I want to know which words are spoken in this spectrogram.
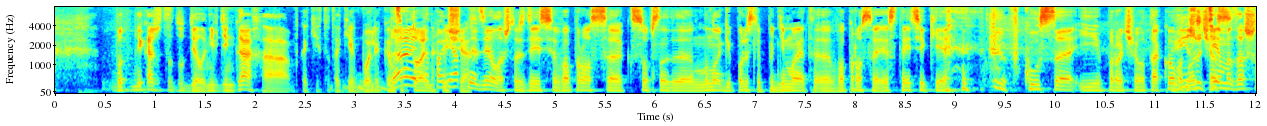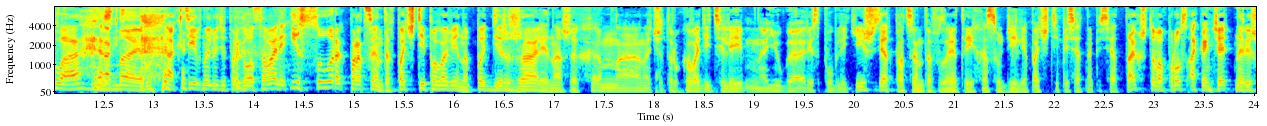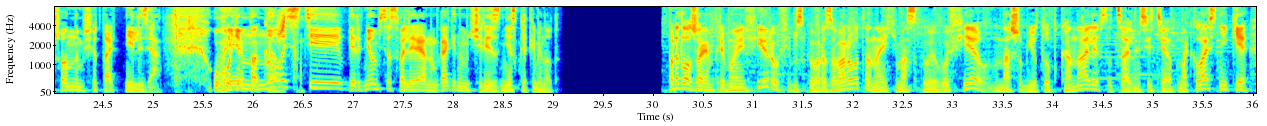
Вот мне кажется, тут дело не в деньгах, а в каких-то таких более концептуальных да, это понятное вещах. дело, что здесь вопрос, собственно, многие пользователи поднимают вопросы эстетики, вкуса и прочего такого. Вижу, тема зашла. Знаем. Активно люди проголосовали, и 40%, почти половина, поддержали наших значит, руководителей Юга Республики, и 60% за это их осудили, почти 50 на 50. Так что вопрос окончательно решенным считать нельзя. Уходим Время на покажет. новости, вернемся с Валерианом Гагиным через несколько минут. Продолжаем прямой эфир Уфимского разворота на Эхе Москвы в Уфе, в нашем YouTube-канале, в социальной сети «Одноклассники».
